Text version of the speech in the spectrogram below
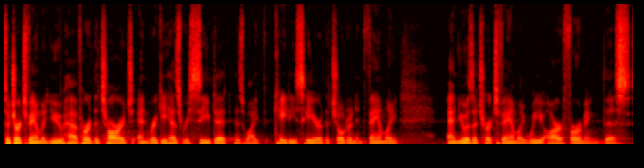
So, church family, you have heard the charge, and Ricky has received it. His wife Katie's here, the children and family. And you, as a church family, we are affirming this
